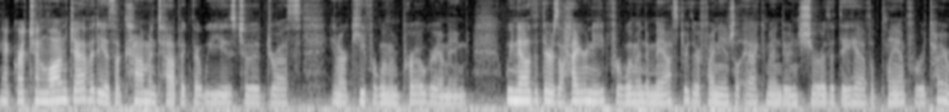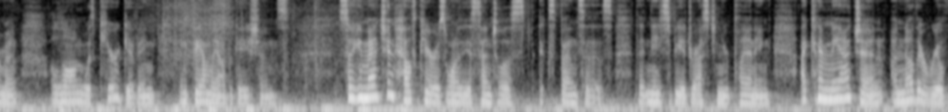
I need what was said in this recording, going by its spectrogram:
Yeah, Gretchen, longevity is a common topic that we use to address in our Key4Women programming. We know that there's a higher need for women to master their financial acumen to ensure that they have a plan for retirement along with caregiving and family obligations. So, you mentioned healthcare is one of the essential expenses that needs to be addressed in your planning. I can imagine another real,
